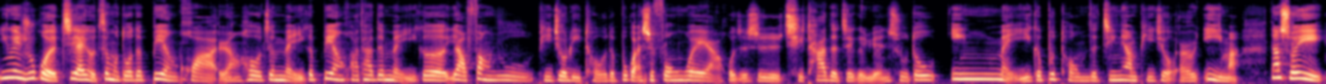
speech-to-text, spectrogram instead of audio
因为如果既然有这么多的变化，然后这每一个变化，它的每一个要放入啤酒里头的，不管是风味啊，或者是其他的这个元素，都因每一个不同的精酿啤酒而异嘛。那所以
